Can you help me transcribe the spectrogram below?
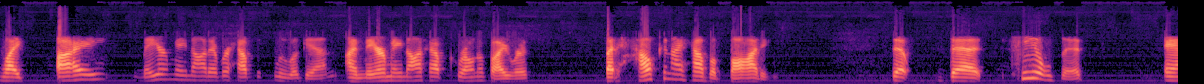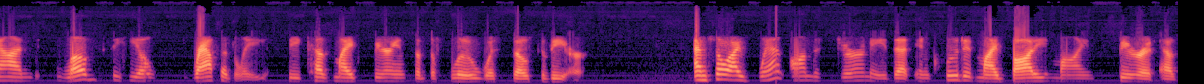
like I may or may not ever have the flu again. I may or may not have coronavirus, but how can I have a body that that heals it and loves to heal rapidly because my experience of the flu was so severe. And so I went on this journey that included my body, mind, spirit as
